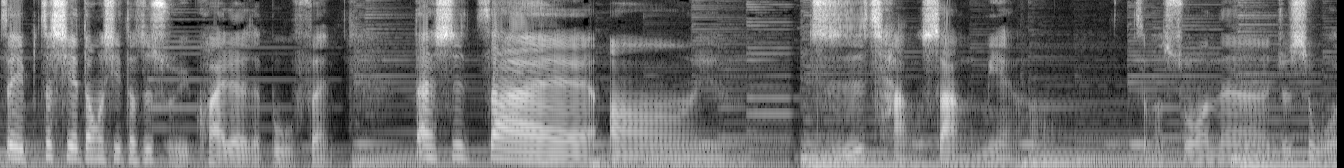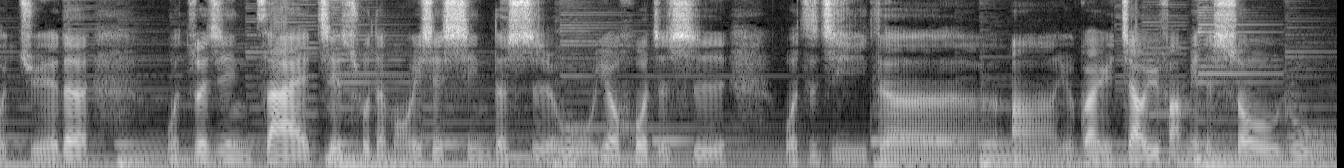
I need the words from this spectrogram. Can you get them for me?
这这些东西都是属于快乐的部分。但是在嗯职场上面哦。怎么说呢？就是我觉得我最近在接触的某一些新的事物，又或者是我自己的呃有关于教育方面的收入，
